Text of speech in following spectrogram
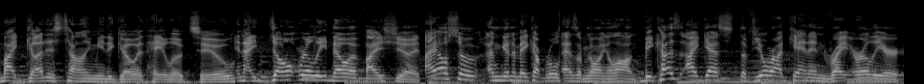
My gut is telling me to go with Halo 2, and I don't really know if I should. I also am going to make up rules as I'm going along. Because I guess the fuel rod cannon right earlier,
